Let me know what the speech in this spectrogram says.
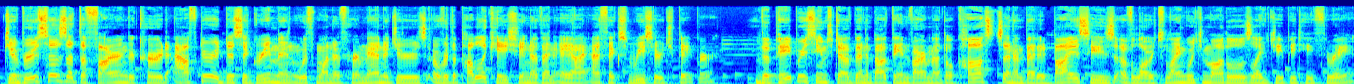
Gebru says that the firing occurred after a disagreement with one of her managers over the publication of an AI ethics research paper. The paper seems to have been about the environmental costs and embedded biases of large language models like GPT 3.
